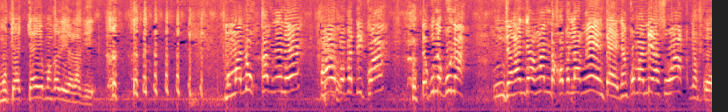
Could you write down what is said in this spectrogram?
ngucacai emang kali ya lagi. Memalukan ini. Pribadi ko ah. Dah guna-guna. Jangan-jangan dah kau belangin teh. Yang ko mandi aswak. Yang ko.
